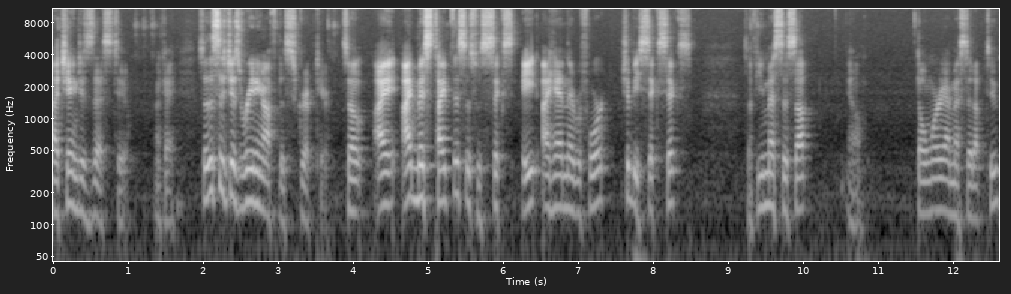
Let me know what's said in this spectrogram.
uh, changes this too. Okay, so this is just reading off the script here. So I, I mistyped this. This was 6.8 I had in there before. It should be 6.6. So if you mess this up, you know, don't worry, I messed it up too.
